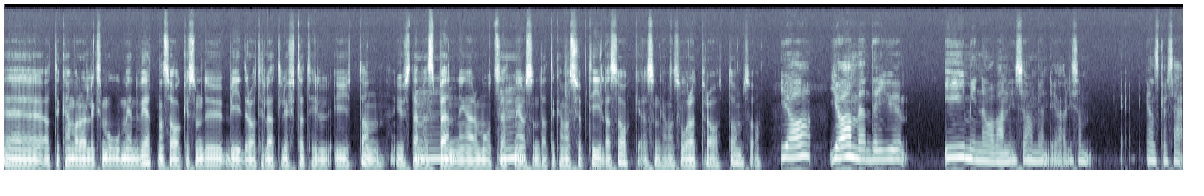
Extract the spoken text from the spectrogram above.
eh, att det kan vara liksom omedvetna saker som du bidrar till att lyfta till ytan. Just det här med mm. spänningar och motsättningar mm. och sånt. Att det kan vara subtila saker som kan vara svåra att prata om. så. Ja, jag använder ju i min avhandling så använder jag liksom ganska så här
